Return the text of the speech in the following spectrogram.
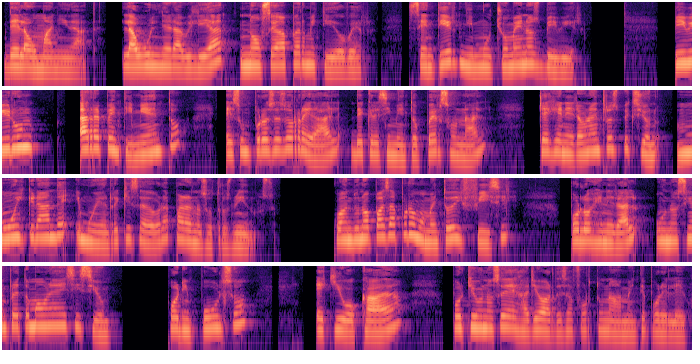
de la humanidad. La vulnerabilidad no se ha permitido ver, sentir ni mucho menos vivir. Vivir un Arrepentimiento es un proceso real de crecimiento personal que genera una introspección muy grande y muy enriquecedora para nosotros mismos. Cuando uno pasa por un momento difícil, por lo general uno siempre toma una decisión por impulso, equivocada, porque uno se deja llevar desafortunadamente por el ego.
